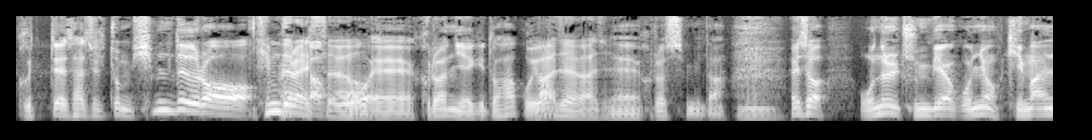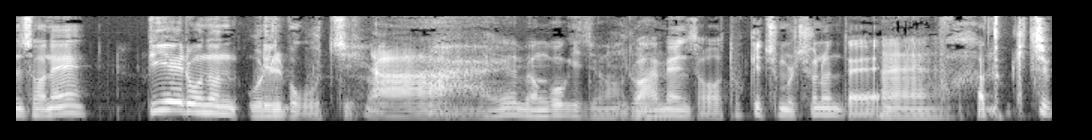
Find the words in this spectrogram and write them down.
그때 사실 좀 힘들어 힘들어 했어요. 했다고, 예, 그런 얘기도 하고요. 맞아요, 맞아요. 네, 그렇습니다. 음. 그래서 오늘 준비하고는요. 김한선의 삐에로는 우릴 보고 웃지. 아, 이거 명곡이죠. 이거 하면서 토끼춤을 추는데 네. 와, 토끼춤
